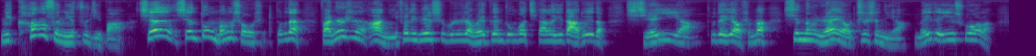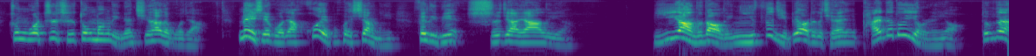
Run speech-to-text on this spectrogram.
你坑死你自己吧！先先东盟收拾，对不对？反正是啊，你菲律宾是不是认为跟中国签了一大堆的协议啊？对不对？要什么新能源也要支持你啊？没这一说了。中国支持东盟里面其他的国家，那些国家会不会向你菲律宾施加压力啊？一样的道理，你自己不要这个钱，排着队有人要，对不对？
